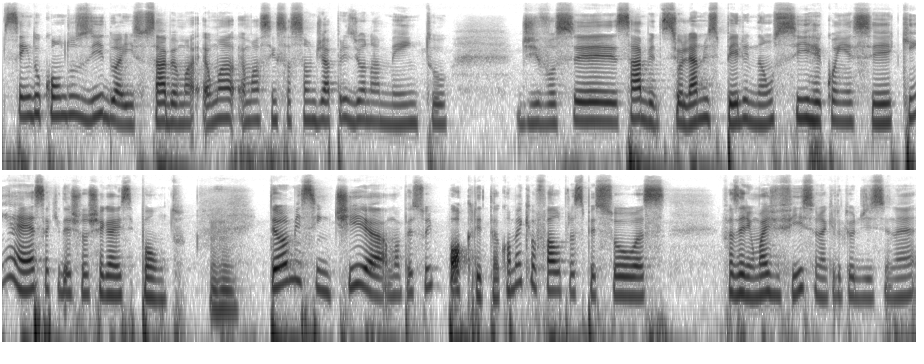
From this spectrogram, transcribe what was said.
sendo conduzido a isso, sabe? É uma, é uma, é uma sensação de aprisionamento, de você, sabe, de se olhar no espelho e não se reconhecer. Quem é essa que deixou chegar a esse ponto? Uhum. Então eu me sentia uma pessoa hipócrita. Como é que eu falo para as pessoas fazerem o mais difícil, né? Aquilo que eu disse, né?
